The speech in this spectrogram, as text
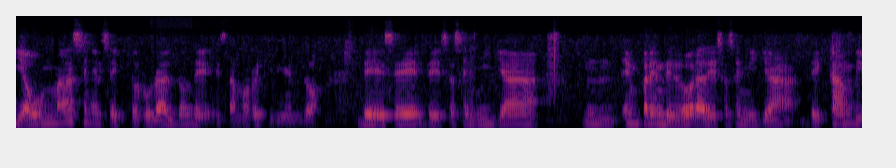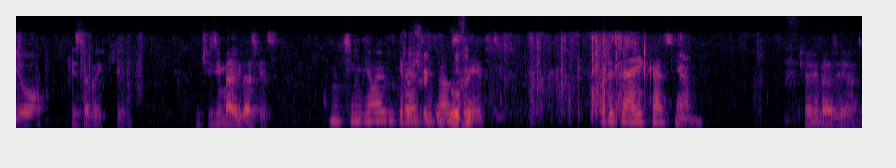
Y aún más en el sector rural donde estamos requiriendo de, ese, de esa semilla emprendedora, de esa semilla de cambio que se requiere. Muchísimas gracias. Muchísimas gracias a ustedes por esa dedicación. Muchas gracias.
